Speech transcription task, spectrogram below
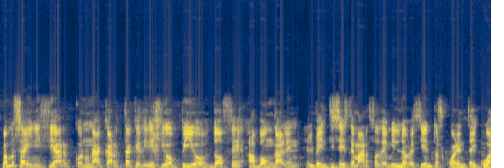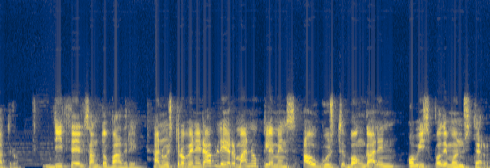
Vamos a iniciar con una carta que dirigió Pío XII a von Galen el 26 de marzo de 1944. Dice el Santo Padre, a nuestro venerable hermano Clemens August von Galen, obispo de Münster.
